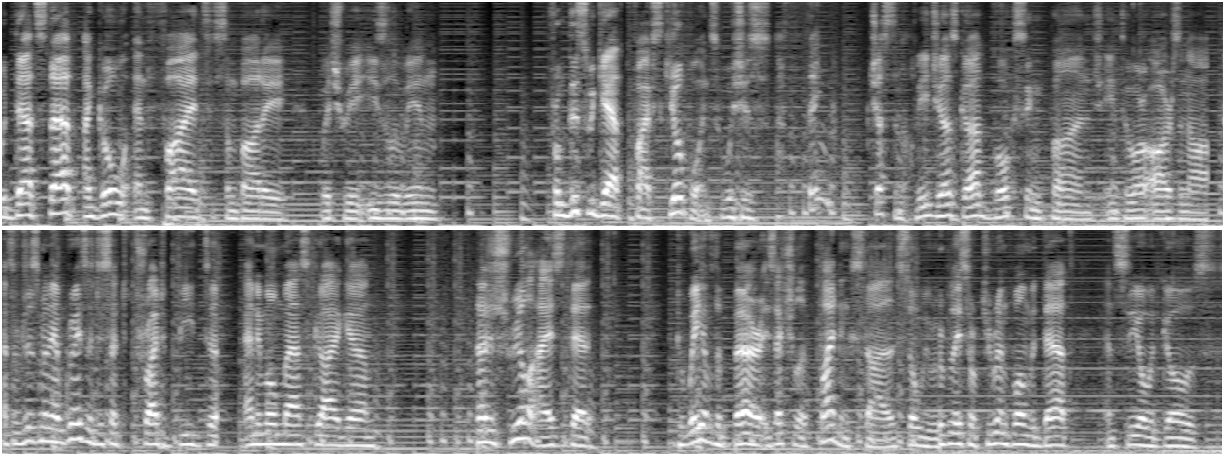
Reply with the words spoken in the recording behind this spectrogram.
With that stat I go and fight somebody which we easily win from this we get 5 skill points, which is, I think, just enough. We just got Boxing Punch into our arsenal. After this many upgrades I decided to try to beat the Animal Mask guy again. And I just realized that the Way of the Bear is actually a fighting style, so we replace our current one with that and see how it goes.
